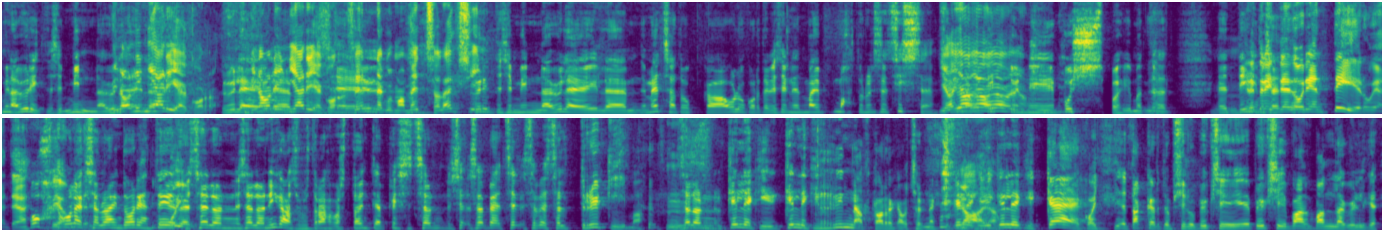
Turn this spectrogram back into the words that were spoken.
mina üritasin minna. mina olin järjekorras, mina olin järjekorras enne kui ma metsa läksin. üritasin minna üleeile metsatukka, olukord oli selline, et ma ei mahtunud lihtsalt sisse. tipp-tunni buss põhimõtteliselt. et inimesed. Need olid need orienteerujad jah? oh, oleks seal ainult orienteerujad, seal on, seal on igasugust rahvast, tont teab, kes, see on, sa pead, sa pead seal trügima mm., seal on kellegi, kellegi rinnad kargavad sul näkku, kellegi, kellegi käekott takerdub sinu püksi, püksi pandla külge,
